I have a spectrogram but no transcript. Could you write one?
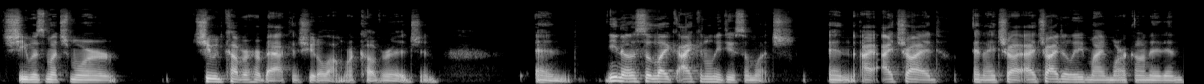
she was much more she would cover her back and shoot a lot more coverage and and you know so like i can only do so much. And i i tried and i try i tried to leave my mark on it. And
